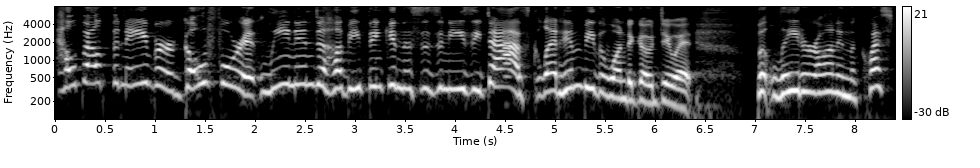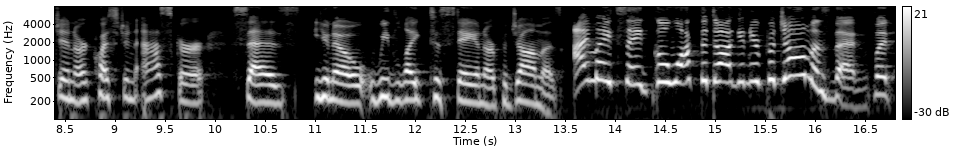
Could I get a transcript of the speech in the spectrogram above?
Help out the neighbor. Go for it. Lean into hubby thinking this is an easy task. Let him be the one to go do it. But later on in the question, our question asker says, you know, we'd like to stay in our pajamas. I might say, go walk the dog in your pajamas then. But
